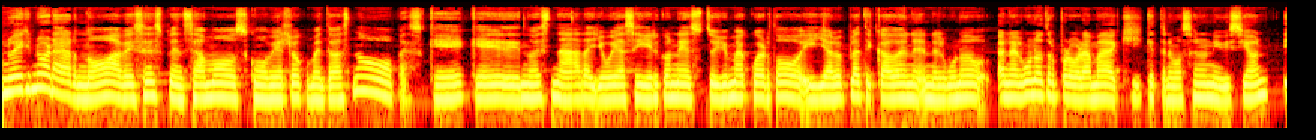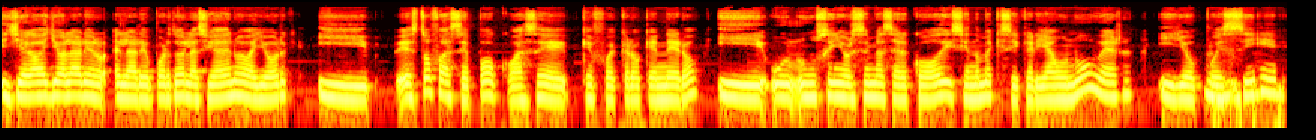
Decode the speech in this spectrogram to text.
no ignorar, ¿no? A veces pensamos, como bien lo comentabas, no, pues que, que no es nada, yo voy a seguir con esto. Yo me acuerdo y ya lo he platicado en, algún otro programa de aquí que tenemos en Univision y llegaba yo al, aeropuerto de la ciudad de Nueva York y esto fue hace poco, hace que fue creo que enero, y un, señor se me acercó diciéndome que si quería un Uber y yo pues sí,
